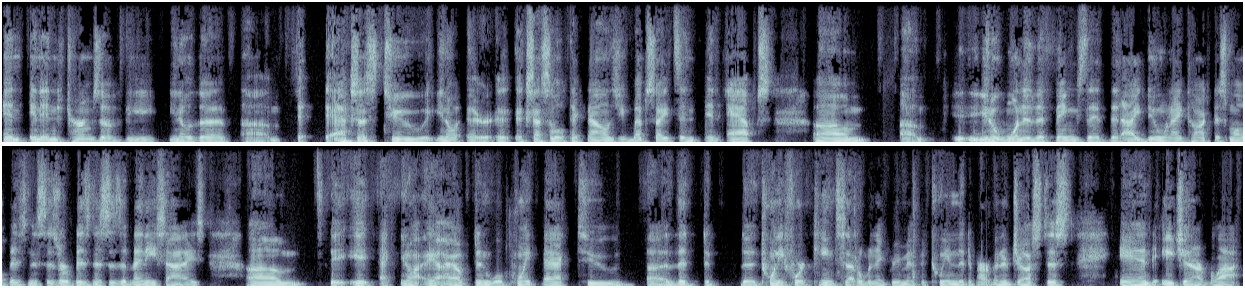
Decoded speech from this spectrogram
and and in terms of the you know the um, access to you know er, accessible technology websites and, and apps. Um, um, you know, one of the things that, that I do when I talk to small businesses or businesses of any size, um, it, you know, I, I, often will point back to uh, the, the the 2014 settlement agreement between the Department of Justice and H&R Block.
